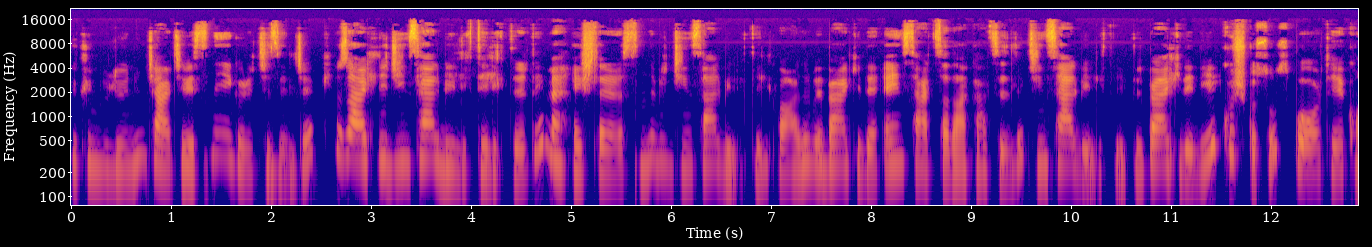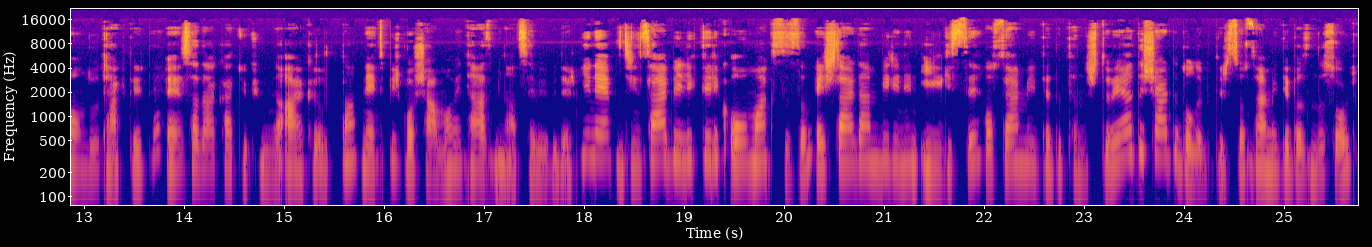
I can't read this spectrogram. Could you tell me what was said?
yükümlülüğünün çerçevesi çerçevesi neye göre çizilecek? Özellikle cinsel birlikteliktir değil mi? Eşler arasında bir cinsel birliktelik vardır ve belki de en sert sadakatsizlik cinsel birlikteliktir. Belki de değil kuşkusuz bu ortaya konduğu takdirde e, sadakat yükümlülüğüne aykırılıktan net bir boşanma ve tazminat sebebidir. Yine cinsel birliktelik olmaksızın eşlerden birinin ilgisi sosyal medyada tanıştığı veya dışarıda da olabilir. Sosyal medya bazında sorduk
